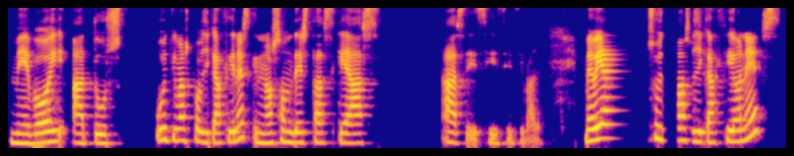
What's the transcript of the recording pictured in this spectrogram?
Me voy a tus últimas publicaciones, que no son de estas que has... Ah, sí, sí, sí, sí, vale. Me voy a tus últimas publicaciones.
